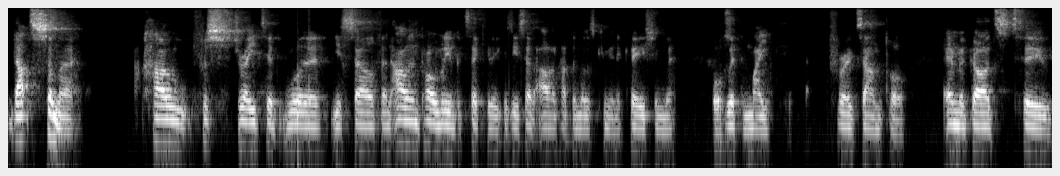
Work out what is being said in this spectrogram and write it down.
That summer, how frustrated were yourself and Alan probably in particular because you said Alan had the most communication with with Mike, for example, in regards to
